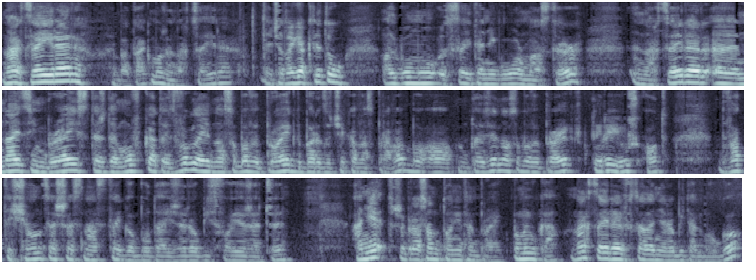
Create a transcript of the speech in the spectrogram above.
Nachzeirer, chyba tak, może Nachzeirer. Wiecie, tak jak tytuł albumu Satanic Warmaster, Nachzeirer, e, Night's Embrace, też demówka, to jest w ogóle jednoosobowy projekt, bardzo ciekawa sprawa, bo o, to jest jednoosobowy projekt, który już od 2016 bodajże robi swoje rzeczy. A nie, przepraszam, to nie ten projekt, pomyłka. Nachzeirer wcale nie robi tak długo.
